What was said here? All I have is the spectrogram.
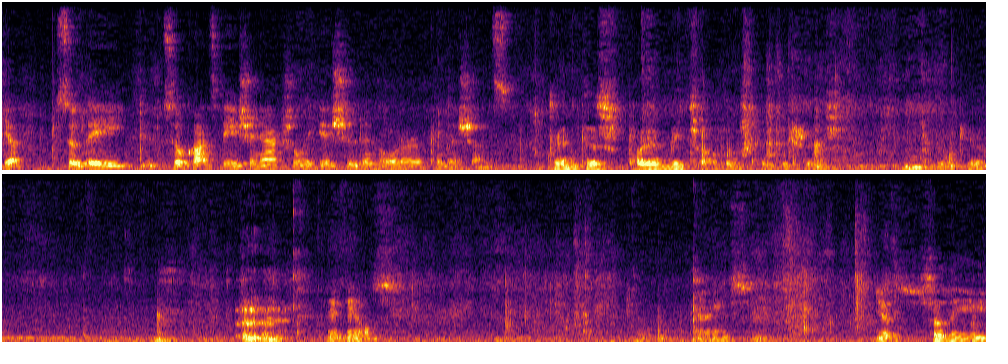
yep. So they, so Conservation actually issued an order of conditions. And this plan meets all those conditions? Thank you. Anything else? Variance? Yes? So the,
